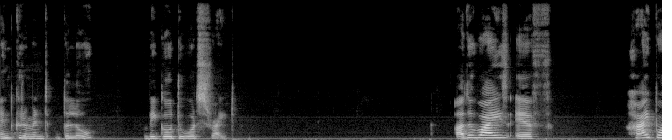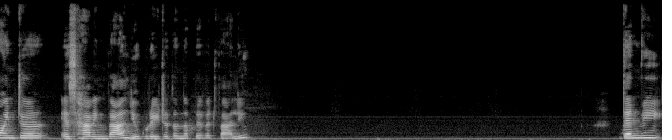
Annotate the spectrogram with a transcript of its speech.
increment the low, we go towards right. Otherwise, if high pointer is having value greater than the pivot value, then we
